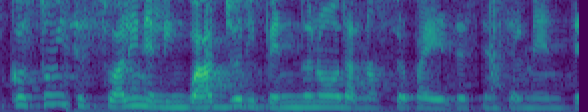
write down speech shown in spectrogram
I costumi sessuali nel linguaggio dipendono dal nostro paese essenzialmente.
